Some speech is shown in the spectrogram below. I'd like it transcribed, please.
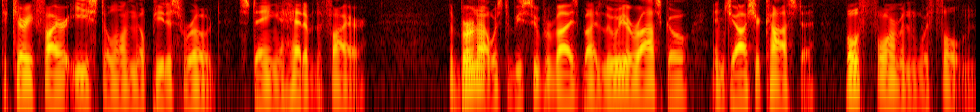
to carry fire east along Milpitas Road, staying ahead of the fire. The burnout was to be supervised by Louis Orozco and Josh Acosta, both foremen with Fulton.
